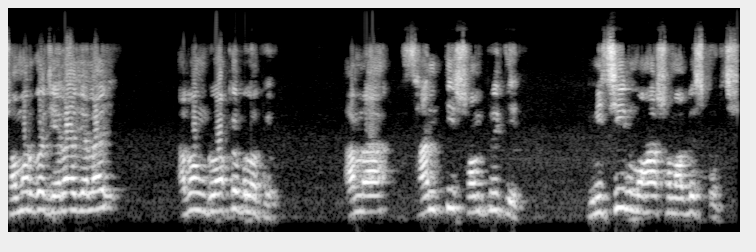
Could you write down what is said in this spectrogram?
সমগ্র জেলায় জেলায় এবং ব্লকে ব্লকে আমরা শান্তি সম্প্রীতির মিছিল মহাসমাবেশ করছি।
